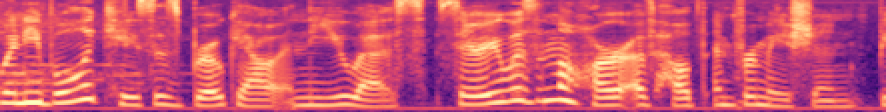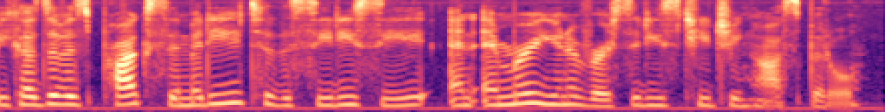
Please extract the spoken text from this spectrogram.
When Ebola cases broke out in the U.S., Serrie was in the heart of health information because of his proximity to the CDC and Emory University's teaching hospital.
